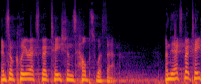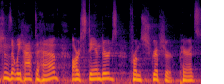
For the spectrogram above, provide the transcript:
And so clear expectations helps with that. And the expectations that we have to have are standards from Scripture, parents.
